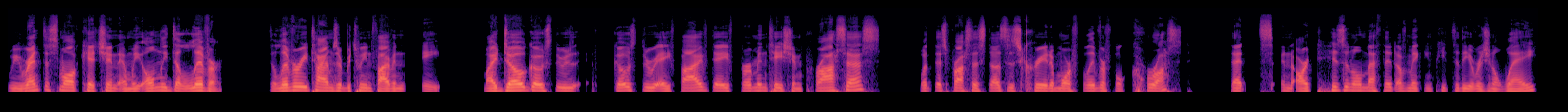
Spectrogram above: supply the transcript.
We rent a small kitchen, and we only deliver. Delivery times are between five and eight. My dough goes through goes through a five day fermentation process. What this process does is create a more flavorful crust. That's an artisanal method of making pizza the original way.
